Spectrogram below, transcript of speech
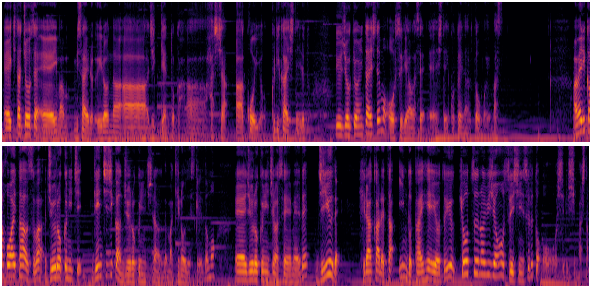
え北朝鮮、え今、ミサイル、いろんな実験とか発射行為を繰り返しているという状況に対してもすり合わせしていくことになると思います。アメリカホワイトハウスは16日、現地時間16日なので、まあ、昨日ですけれども、え16日の声明で自由で開かれたインド太平洋という共通のビジョンを推進すると記しました。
